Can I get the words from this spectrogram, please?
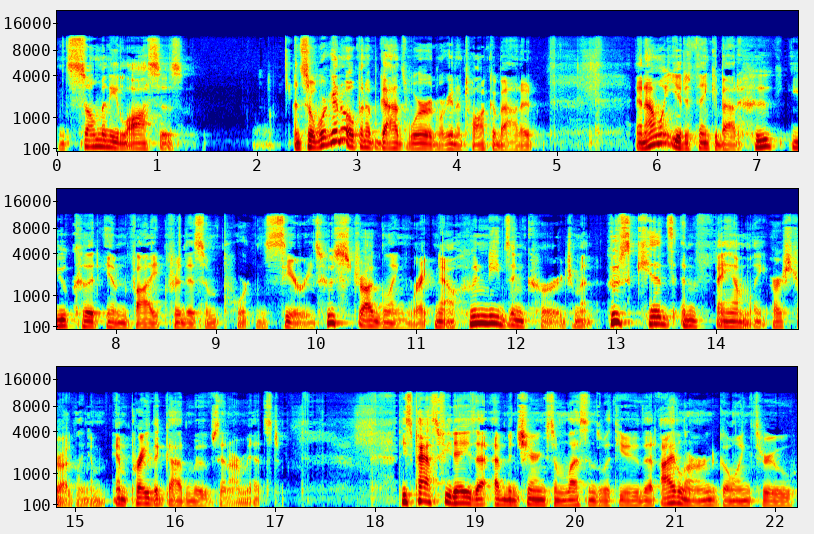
and so many losses. And so we're going to open up God's word. We're going to talk about it. And I want you to think about who you could invite for this important series. Who's struggling right now? Who needs encouragement? Whose kids and family are struggling? And pray that God moves in our midst. These past few days, I've been sharing some lessons with you that I learned going through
